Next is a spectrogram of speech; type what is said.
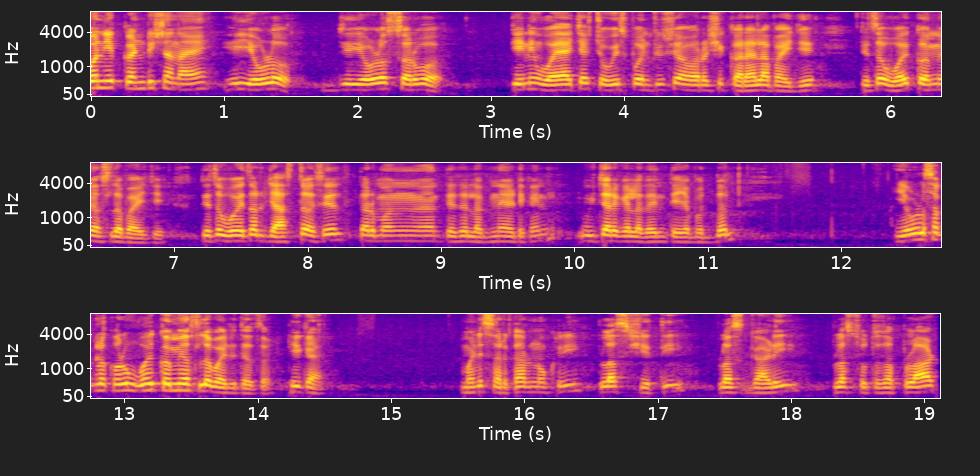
पण एक कंडिशन आहे हे एवढं जे एवढं सर्व त्याने वयाच्या चोवीस पंचवीसव्या वर्षी करायला पाहिजे. त्याचं वय कमी असलं पाहिजे. त्याचं वय जर जास्त असेल तर मग त्याचं लग्न या ठिकाणी विचार केला जाईल त्याच्याबद्दल. एवढं सगळं करून वय कमी असलं पाहिजे त्याचं. ठीक आहे? म्हणजे सरकार नोकरी प्लस शेती प्लस गाडी प्लस स्वतःचा प्लॉट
